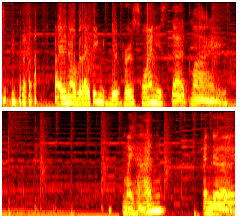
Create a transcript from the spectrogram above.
I don't know, but I think the first one is that my my hand and uh,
